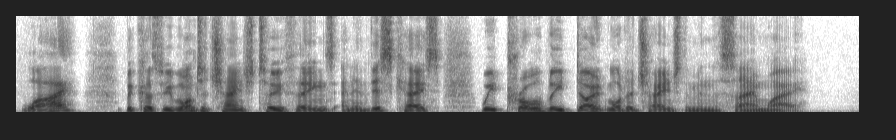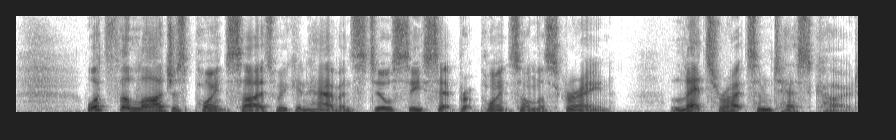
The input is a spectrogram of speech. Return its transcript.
Why? Because we want to change two things, and in this case, we probably don't want to change them in the same way. What's the largest point size we can have and still see separate points on the screen? Let's write some test code.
